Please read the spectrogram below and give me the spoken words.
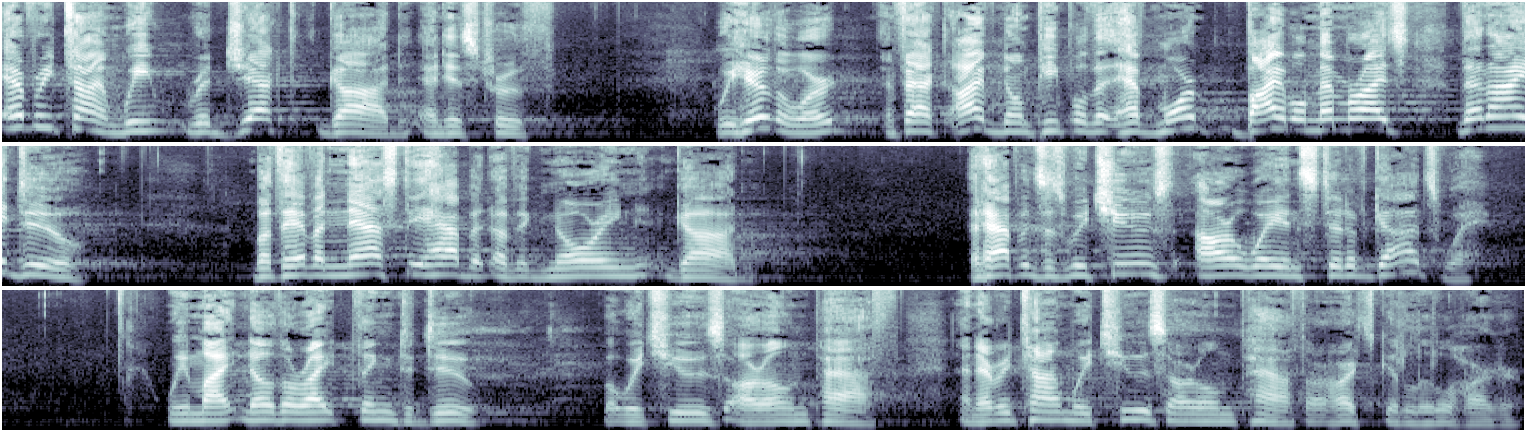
every time we reject God and his truth. We hear the word. In fact, I've known people that have more Bible memorized than I do, but they have a nasty habit of ignoring God. It happens as we choose our way instead of God's way. We might know the right thing to do, but we choose our own path. And every time we choose our own path, our hearts get a little harder.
